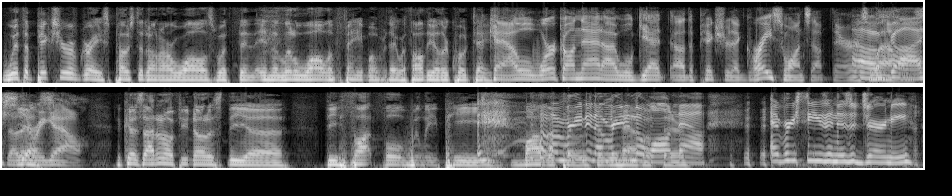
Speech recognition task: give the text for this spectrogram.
with a picture of Grace posted on our walls within in the little wall of fame over there with all the other quotations. Okay, I will work on that. I will get uh, the picture that Grace wants up there as Oh, well. gosh. So there Yes. we go. Because I don't know if you noticed the uh, the thoughtful Willie P. model. I'm reading. I'm reading the wall there. now. Every season is a journey.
